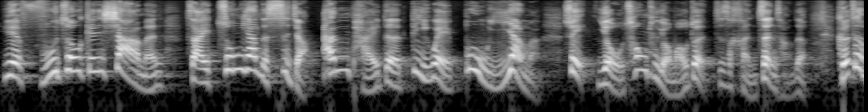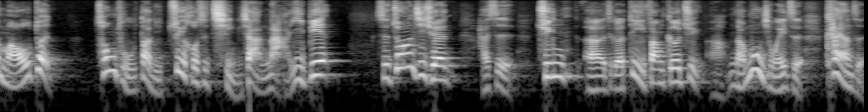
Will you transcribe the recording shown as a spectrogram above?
因为福州跟厦门在中央的视角安排的地位不一样嘛，所以有冲突有矛盾，这是很正常的。可这个矛盾冲突到底最后是倾向哪一边？是中央集权还是军呃这个地方割据啊？到目前为止，看样子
